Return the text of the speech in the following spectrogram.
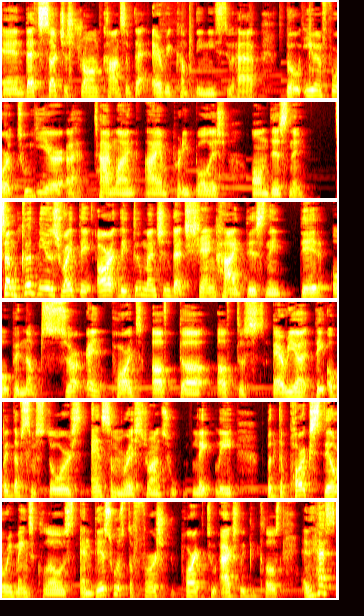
and that's such a strong concept that every company needs to have so even for a two year uh, timeline i am pretty bullish on disney some good news, right? They are they do mention that Shanghai Disney did open up certain parts of the of the area. They opened up some stores and some restaurants lately, but the park still remains closed. And this was the first park to actually be closed, and it has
